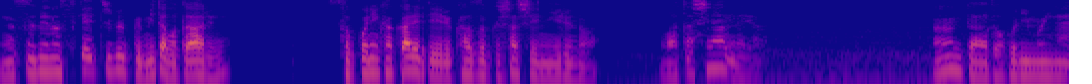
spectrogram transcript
娘のスケッチブック見たことある？そこに書かれている家族写真にいるの、私なんだよ。あんたはどこにもいな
